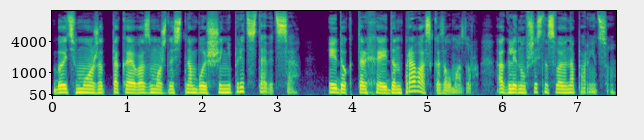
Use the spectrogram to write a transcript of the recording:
«Быть может, такая возможность нам больше не представится». «И доктор Хейден права», — сказал Мазур, оглянувшись на свою напарницу.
